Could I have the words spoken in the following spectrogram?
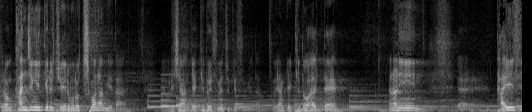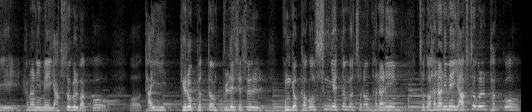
그런 간증이 있기를 주의 이름으로 축원합니다. 우리 시 함께 기도했으면 좋겠습니다. 우리 함께 기도할 때 하나님 다윗이 하나님의 약속을 받고 어, 다윗 괴롭혔던 블레셋을 공격하고 승리했던 것처럼 하나님 저도 하나님의 약속을 받고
